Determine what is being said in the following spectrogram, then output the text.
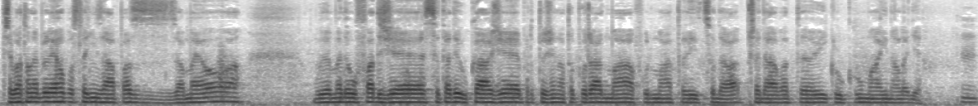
třeba to nebyl jeho poslední zápas za Meo a budeme doufat, že se tady ukáže, protože na to pořád má a furt má tady co dá, předávat eh, i klukům a i na ledě. Hmm.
